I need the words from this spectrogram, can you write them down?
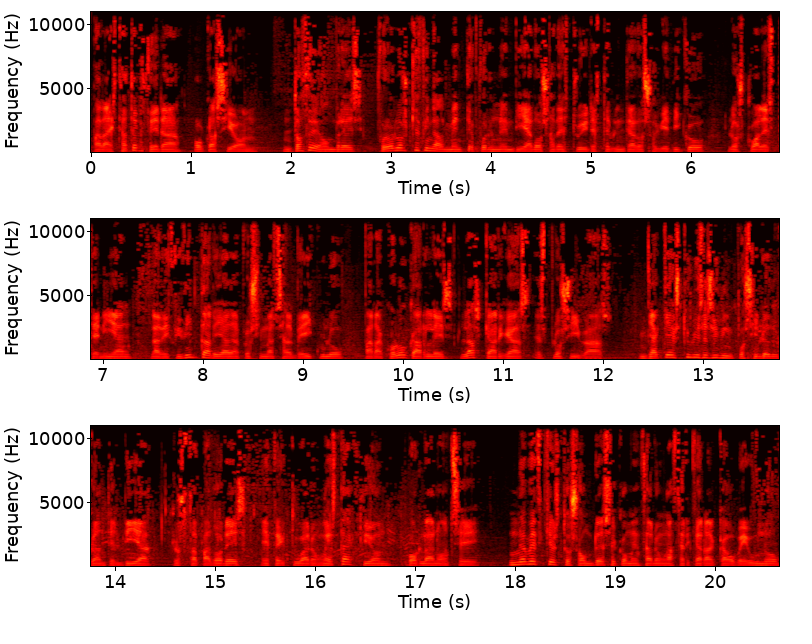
para esta tercera ocasión. Doce hombres fueron los que finalmente fueron enviados a destruir este blindado soviético, los cuales tenían la difícil tarea de aproximarse al vehículo para colocarles las cargas explosivas. Ya que esto hubiese sido imposible durante el día, los zapadores efectuaron esta acción por la noche. Una vez que estos hombres se comenzaron a acercar al KV-1,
